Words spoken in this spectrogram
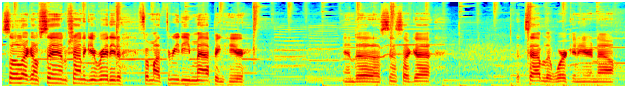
So like I'm saying, I'm trying to get ready to, for my 3D mapping here. And uh, since I got the tablet working here now,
